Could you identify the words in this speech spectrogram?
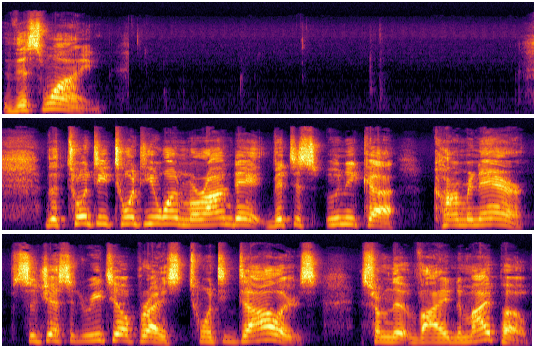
this wine. The 2021 Morandé Vitis Unica Carmenere suggested retail price $20. It's from the Valle de Maipo,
